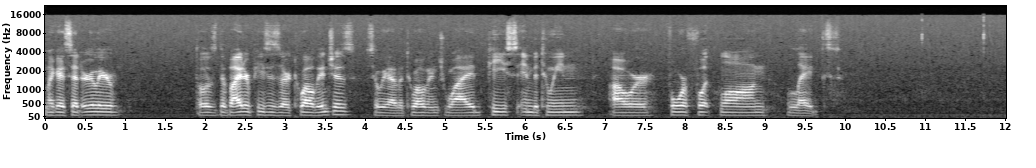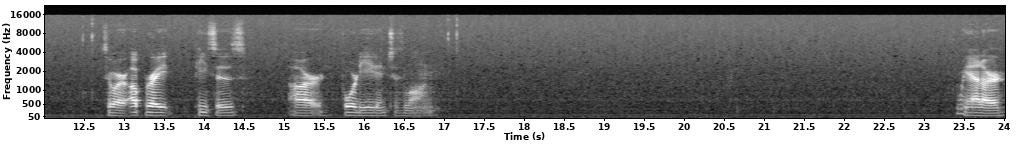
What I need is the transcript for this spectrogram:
Like I said earlier, those divider pieces are 12 inches, so we have a 12 inch wide piece in between our four foot long legs. So our upright pieces are 48 inches long. We add our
